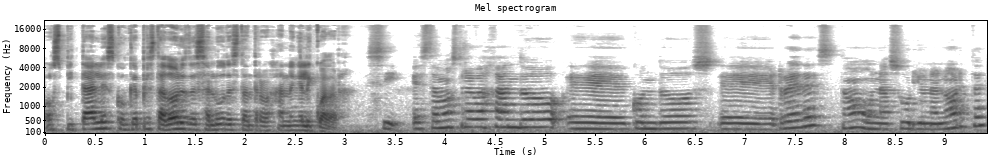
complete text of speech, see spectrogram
hospitales, con qué prestadores de salud están trabajando en el Ecuador? Sí, estamos trabajando eh, con dos eh, redes, ¿no? una sur y una norte.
